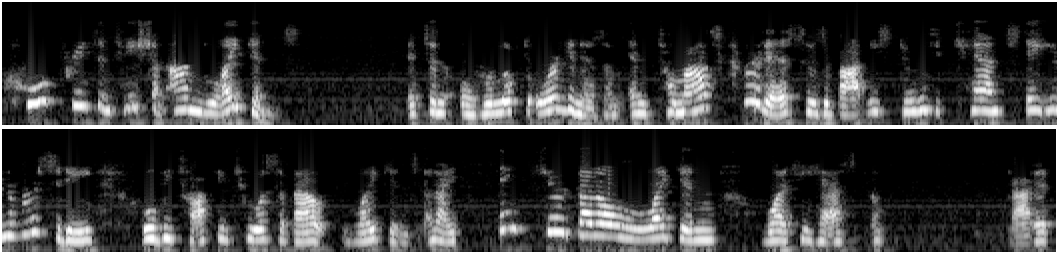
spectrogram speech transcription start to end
cool presentation on lichens. It's an overlooked organism, and Tomas Curtis, who's a botany student at Kent State University, will be talking to us about lichens. And I think you're going to liken what he has, to, got it,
